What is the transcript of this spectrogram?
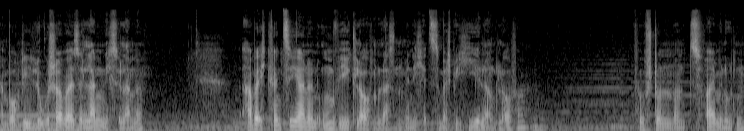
Dann brauchen die logischerweise lang nicht so lange. Aber ich könnte sie ja einen Umweg laufen lassen. Wenn ich jetzt zum Beispiel hier lang laufe. 5 Stunden und 2 Minuten.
